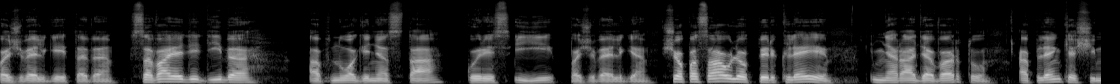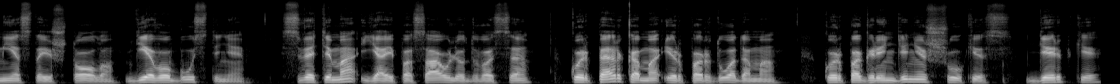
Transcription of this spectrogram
pažvelgia į tave, savąją didybę apnuoginęs tą, kuris į jį pažvelgia. Šio pasaulio pirkliai, neradę vartų, aplenkia šį miestą iš tolo, Dievo būstinė, svetima jai pasaulio dvasia, kur perkama ir parduodama, kur pagrindinis šūkis - dirbki,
